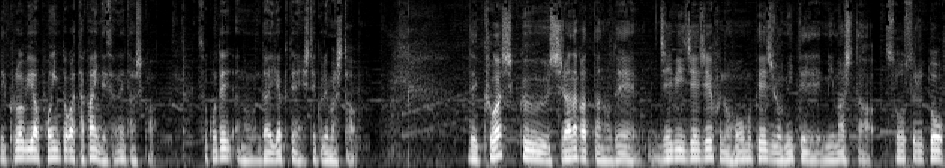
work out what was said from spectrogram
で黒帯はポイントが高いんですよね確か。そこであの大逆転してくれました。で詳しく知らなかったので JBJJF のホームページを見てみました。そうすると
